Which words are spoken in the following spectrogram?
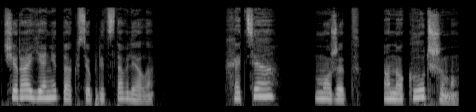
Вчера я не так все представляла. Хотя, может, оно к лучшему.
